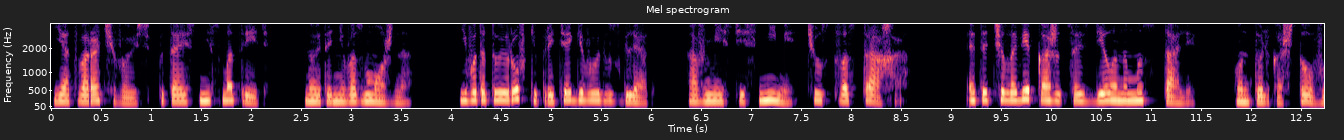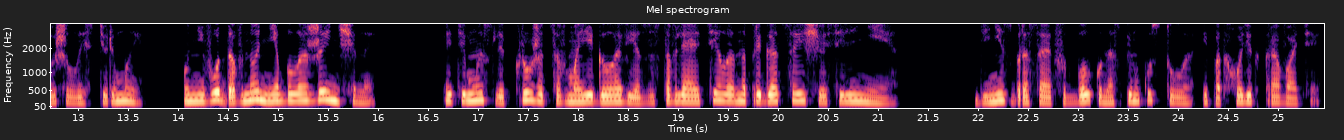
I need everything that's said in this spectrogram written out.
Я отворачиваюсь, пытаясь не смотреть, но это невозможно. Его татуировки притягивают взгляд, а вместе с ними чувство страха. Этот человек кажется сделанным из стали. Он только что вышел из тюрьмы. У него давно не было женщины. Эти мысли кружатся в моей голове, заставляя тело напрягаться еще сильнее. Денис бросает футболку на спинку стула и подходит к кровати.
